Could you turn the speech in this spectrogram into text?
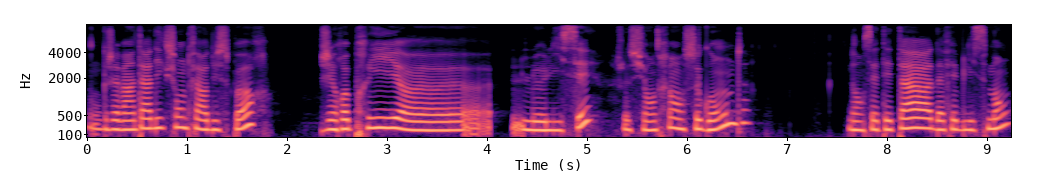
Donc j'avais interdiction de faire du sport. J'ai repris euh, le lycée. Je suis entrée en seconde. Dans cet état d'affaiblissement,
